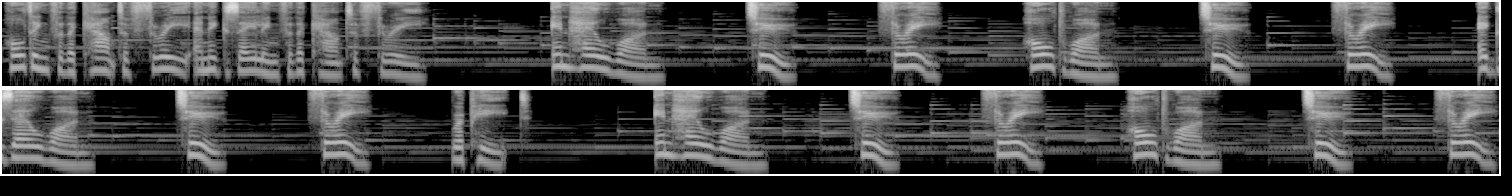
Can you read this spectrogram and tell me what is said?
holding for the count of three, and exhaling for the count of three. Inhale one, two, three. Hold one, two 3. Exhale 1. 2. 3. Repeat. Inhale 1. 2. 3. Hold 1. 2. 3.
